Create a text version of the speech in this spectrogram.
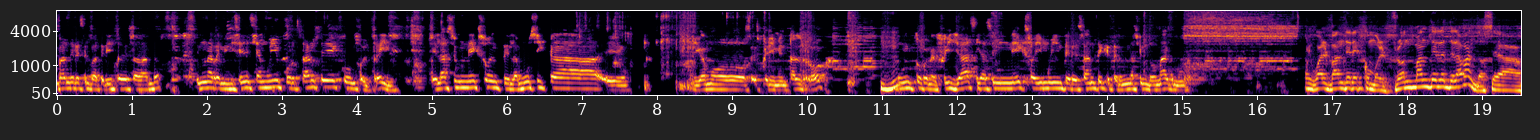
Bander es el baterista de esta banda, tiene una reminiscencia muy importante con Coltrane. Él hace un nexo entre la música, eh, digamos, experimental rock, Junto con el free jazz y hace un nexo ahí muy interesante que termina siendo Magma. Igual Vander es como el frontman de la, de la banda, o sea,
